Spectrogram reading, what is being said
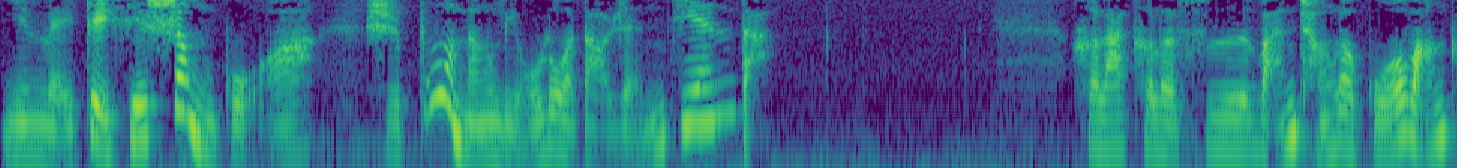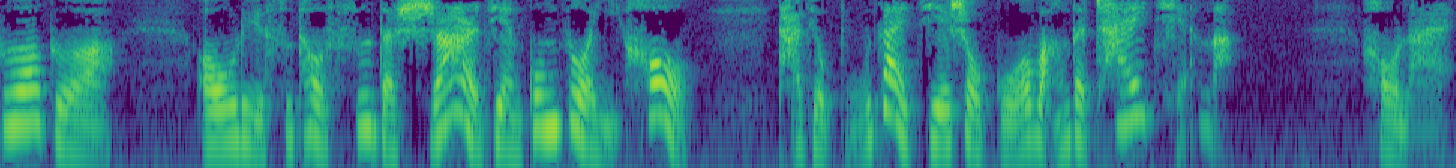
因为这些圣果。是不能流落到人间的。赫拉克勒斯完成了国王哥哥欧律斯透斯的十二件工作以后，他就不再接受国王的差遣了。后来，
